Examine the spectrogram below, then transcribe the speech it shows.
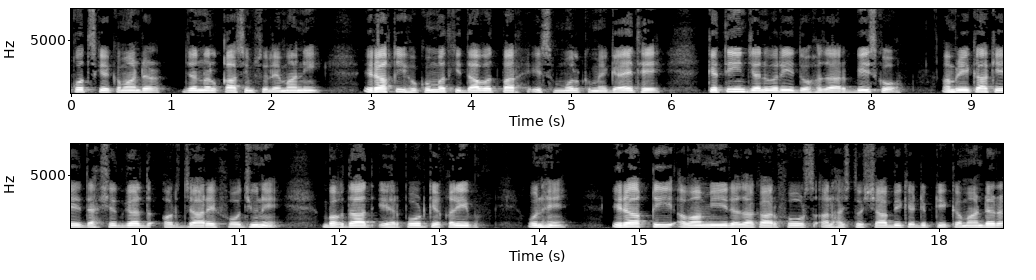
قدس کے کمانڈر جنرل قاسم سلیمانی عراقی حکومت کی دعوت پر اس ملک میں گئے تھے کہ تین جنوری دو ہزار بیس کو امریکہ کے دہشت گرد اور جارح فوجیوں نے بغداد ایئرپورٹ کے قریب انہیں عراقی عوامی رضاکار فورس الحشد الشابی کے ڈپٹی کمانڈر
